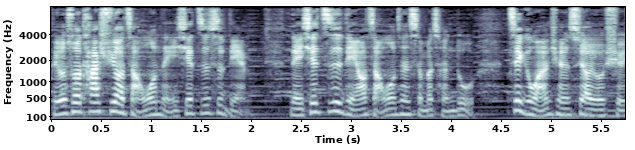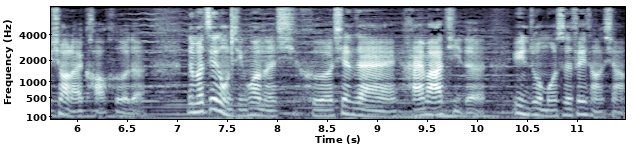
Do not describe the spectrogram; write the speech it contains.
比如说他需要掌握哪一些知识点，哪些知识点要掌握成什么程度，这个完全是要由学校来考核的。那么这种情况呢，和现在海马体的运作模式非常像，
